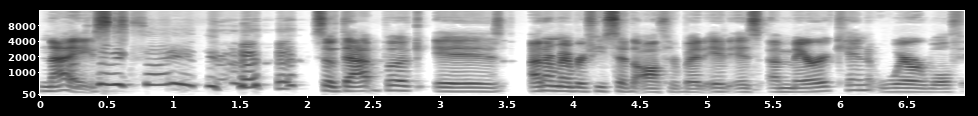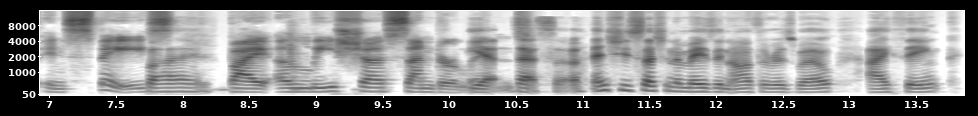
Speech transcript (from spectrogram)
Nice. I'm so excited. So that book is I don't remember if you said the author, but it is American Werewolf in Space Bye. by Alicia Sunderland. Yeah, that's her. And she's such an amazing author as well. I think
